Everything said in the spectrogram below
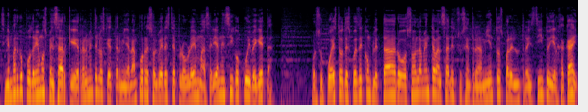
Sin embargo, podríamos pensar que realmente los que terminarán por resolver este problema serían en sí Goku y Vegeta. Por supuesto, después de completar o solamente avanzar en sus entrenamientos para el Ultra Instinto y el Hakai,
